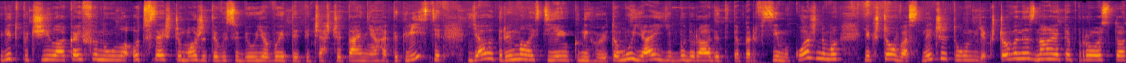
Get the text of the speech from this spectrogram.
відпочила, кайфанула. От все, що можете ви собі уявити під час читання Агати Крісті, я отримала з цією книгою. Тому я її буду радити тепер всім і кожному. Якщо у вас не читун, якщо ви не знаєте просто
